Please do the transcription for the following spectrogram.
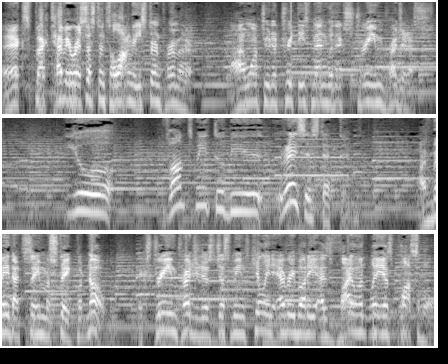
Expect heavy resistance along the eastern perimeter. I want you to treat these men with extreme prejudice. You want me to be racist at them? I've made that same mistake, but no. Extreme prejudice just means killing everybody as violently as possible.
